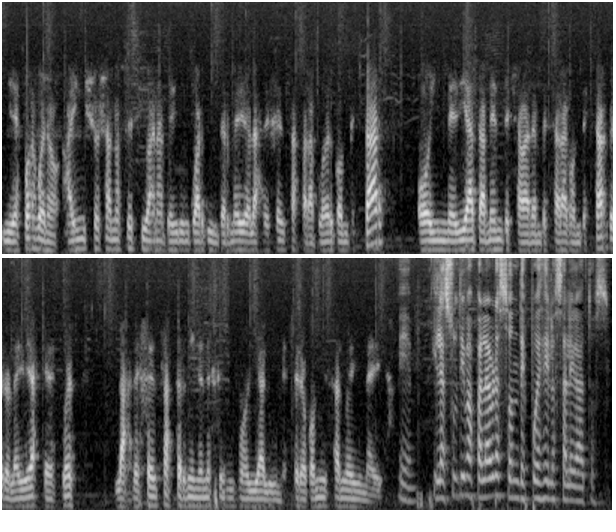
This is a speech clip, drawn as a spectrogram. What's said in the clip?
y después, bueno, ahí yo ya no sé si van a pedir un cuarto intermedio a las defensas para poder contestar o inmediatamente ya van a empezar a contestar, pero la idea es que después las defensas terminen ese mismo día lunes, pero comienza a nueve y media. Bien, y las últimas palabras son después de los alegatos.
